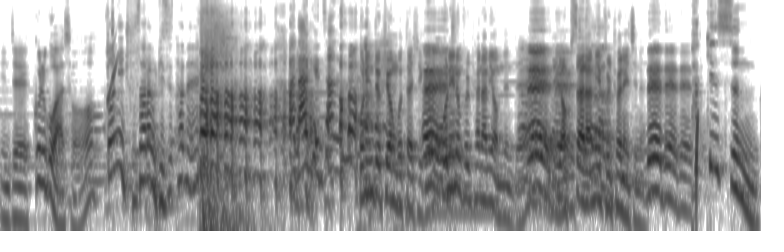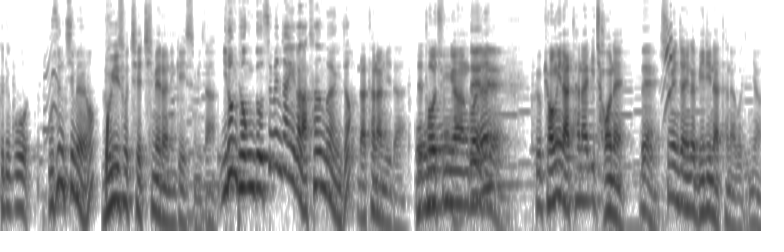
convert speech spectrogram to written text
이제 끌고 와서 써니 주사랑 비슷하네. 아, 난 괜찮은데. 본인도 기억 못 하시고 네. 본인은 불편함이 없는데 네, 네. 옆 사람이 불편해지는 네네네. 파킨슨 그리고 무슨 치매요? 루이소체 치매라는 게 있습니다. 이런 병도 수면 장애가 나타나는 모양이죠? 나타납니다. 근데 오. 더 중요한 거는 네네. 그 병이 나타나기 전에 네. 수면 장애가 미리 나타나거든요.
